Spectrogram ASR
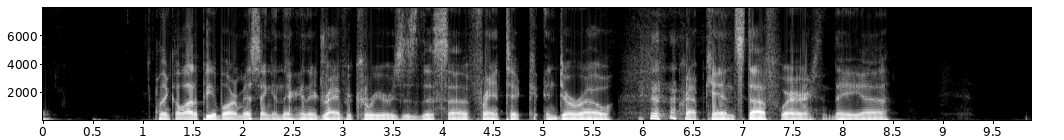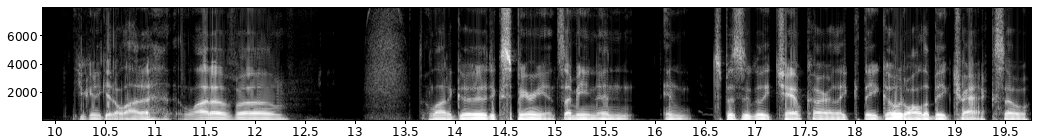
i think a lot of people are missing in their in their driver careers is this uh frantic enduro crap can stuff where they uh you're gonna get a lot of a lot of um a lot of good experience i mean and and specifically champ car like they go to all the big tracks so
